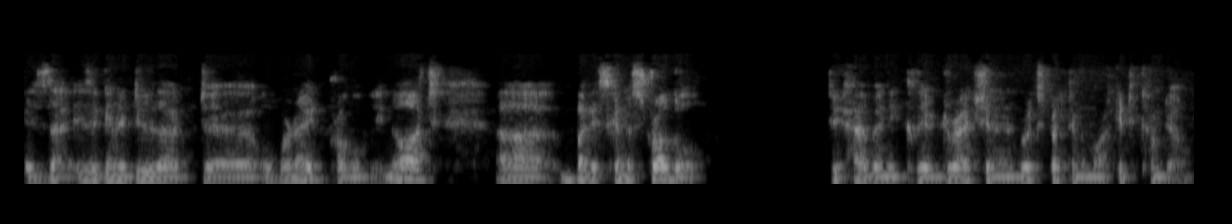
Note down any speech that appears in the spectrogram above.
Is that is it going to do that uh, overnight? Probably not uh, but it's going to struggle to have any clear direction and we're expecting the market to come down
